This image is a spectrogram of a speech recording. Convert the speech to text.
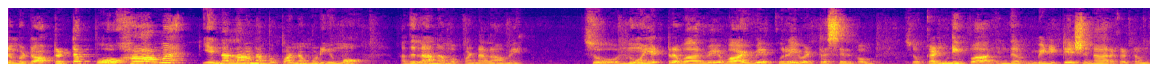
நம்ம டாக்டர்கிட்ட போகாமல் என்னெல்லாம் நம்ம பண்ண முடியுமோ அதெல்லாம் நம்ம பண்ணலாமே. ஸோ நோயற்ற வாழ்வே வாழ்வே குறைவற்ற செல்வம். ஸோ கண்டிப்பாக இந்த மெடிடேஷனாக இருக்கட்டும்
